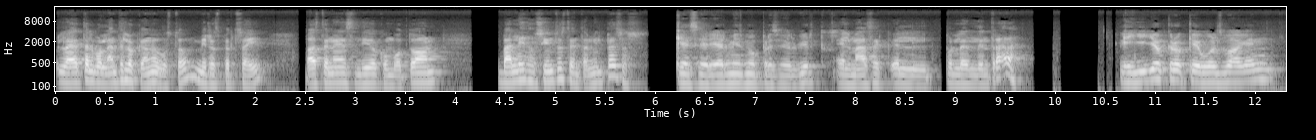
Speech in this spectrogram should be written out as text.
la neta, el volante es lo que más me gustó, mis respetos ahí, vas a tener encendido con botón, vale 230 mil pesos, Que sería el mismo precio del Virtus. el más, el, por el de entrada. Y yo creo que Volkswagen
